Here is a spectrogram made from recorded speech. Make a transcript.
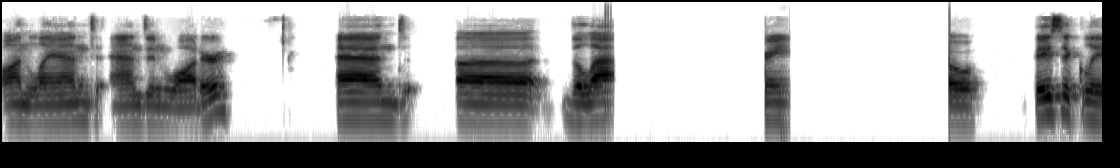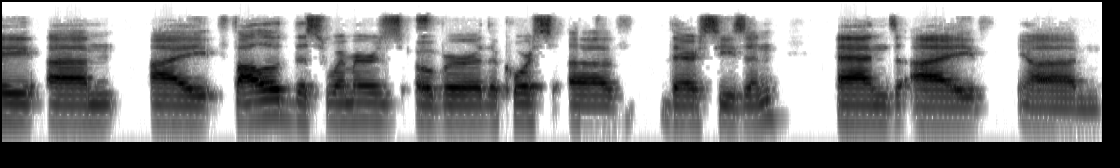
on land and in water and uh, the last so basically um, i followed the swimmers over the course of their season and i um,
